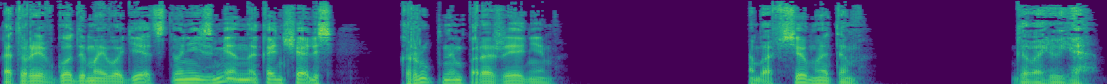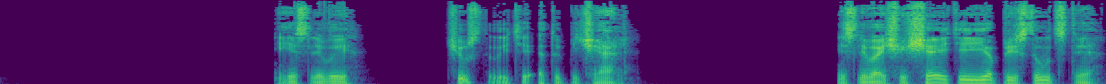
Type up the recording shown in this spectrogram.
которые в годы моего детства неизменно кончались крупным поражением. Обо всем этом говорю я. Если вы чувствуете эту печаль, если вы ощущаете ее присутствие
